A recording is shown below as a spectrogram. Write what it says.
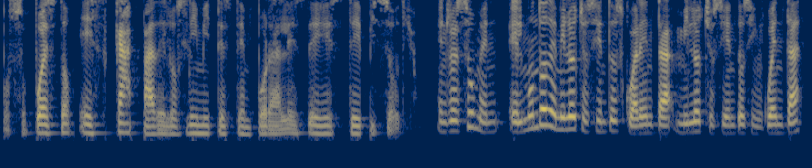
por supuesto, escapa de los límites temporales de este episodio. En resumen, el mundo de 1840-1850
